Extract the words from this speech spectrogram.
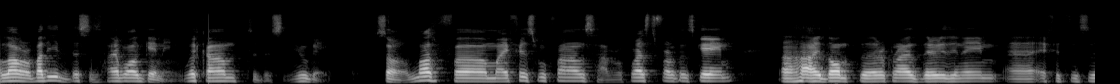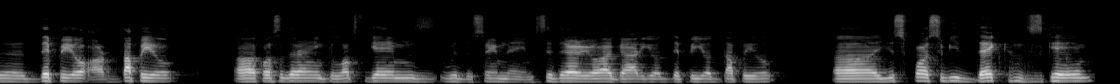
Hello everybody, this is Hannibal Gaming. Welcome to this new game. So, a lot of uh, my Facebook fans have requests for this game. Uh, I don't uh, recognize the name, uh, if it is uh, or Dapio, uh, considering a lot of games with the same name. Siderio, Agario, Depio, Dapio. Uh, you're supposed to be deck in this game.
